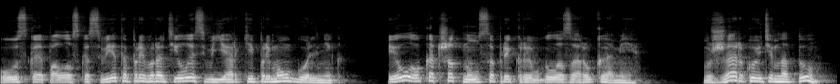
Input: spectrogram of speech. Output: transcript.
Узкая полоска света превратилась в яркий прямоугольник, и Лок отшатнулся, прикрыв глаза руками. В жаркую темноту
